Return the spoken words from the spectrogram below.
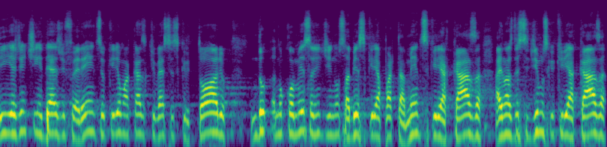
e a gente tinha ideias diferentes. Eu queria uma casa que tivesse escritório. No, no começo a gente não sabia se queria apartamento, se queria casa, aí nós decidimos que queria casa.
